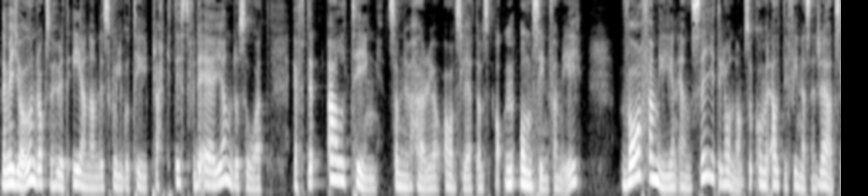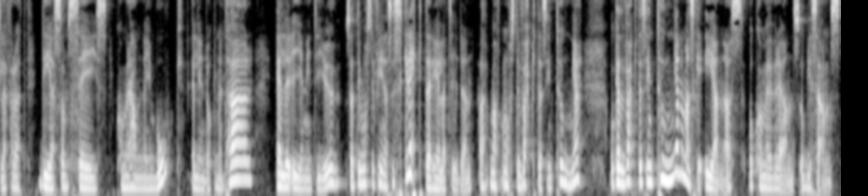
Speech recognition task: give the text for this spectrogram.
Nej, men jag undrar också hur ett enande skulle gå till praktiskt. För det är ju ändå så att efter allting som nu Harry har avslöjat av, om, om sin familj, vad familjen än säger till honom så kommer det alltid finnas en rädsla för att det som sägs kommer hamna i en bok eller en dokumentär eller i en intervju. Så att det måste finnas en skräck där hela tiden, att man måste vakta sin tunga. Och att vakta sin tunga när man ska enas och komma överens och bli sams,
